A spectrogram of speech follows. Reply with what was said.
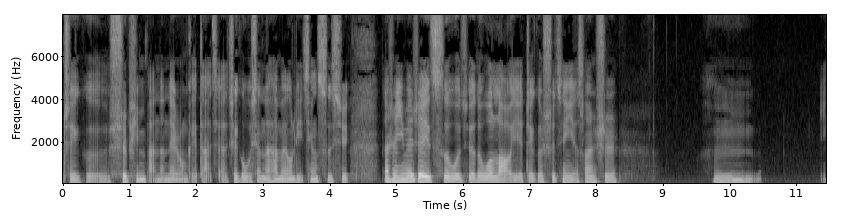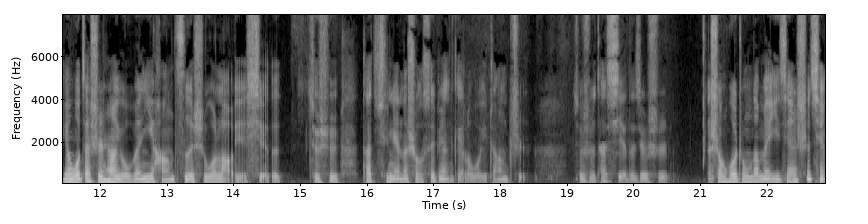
这个视频版的内容给大家。这个我现在还没有理清思绪，但是因为这一次，我觉得我姥爷这个事情也算是，嗯。因为我在身上有纹一行字，是我姥爷写的，就是他去年的时候随便给了我一张纸，就是他写的，就是生活中的每一件事情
